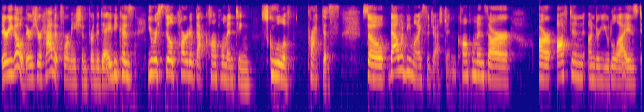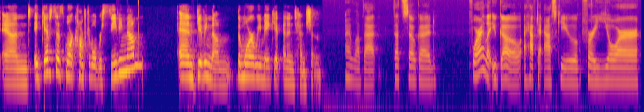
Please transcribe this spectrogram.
there you go. There's your habit formation for the day because you were still part of that complimenting school of practice. So that would be my suggestion. Compliments are are often underutilized and it gives us more comfortable receiving them and giving them, the more we make it an intention. I love that. That's so good. Before I let you go, I have to ask you for your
